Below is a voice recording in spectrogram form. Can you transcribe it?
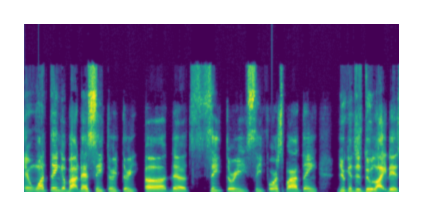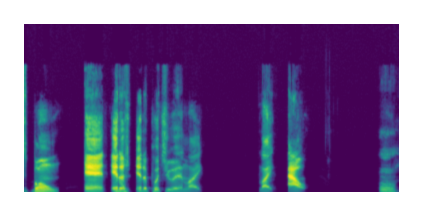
And one thing about that C3, 3, uh, the C3, C4 spine thing, you can just do like this, boom, and it'll it'll put you in like like out. Mm.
